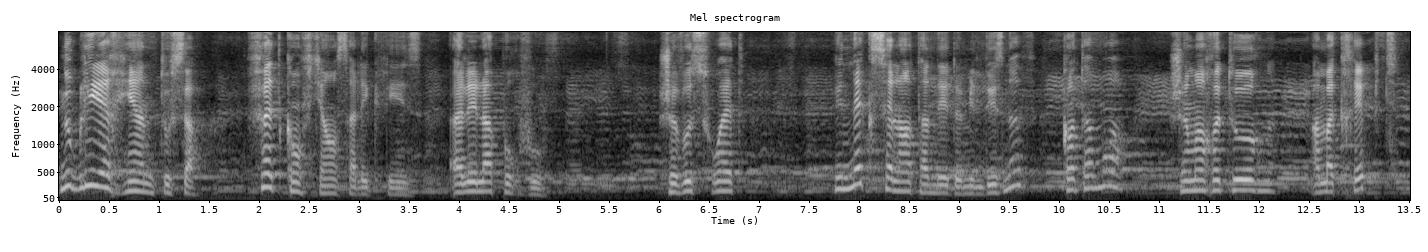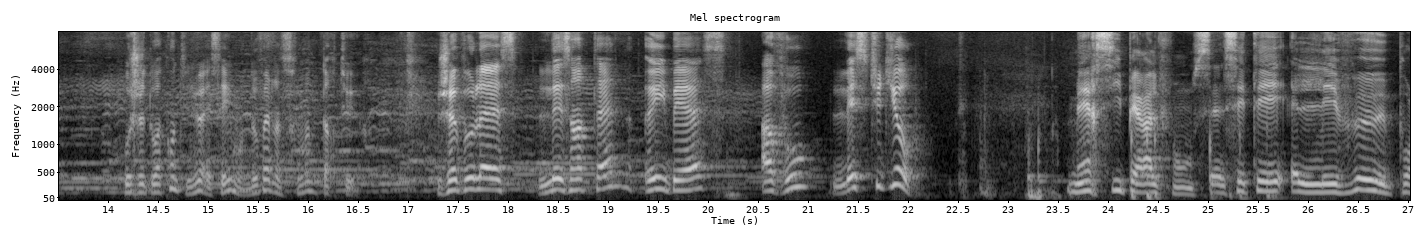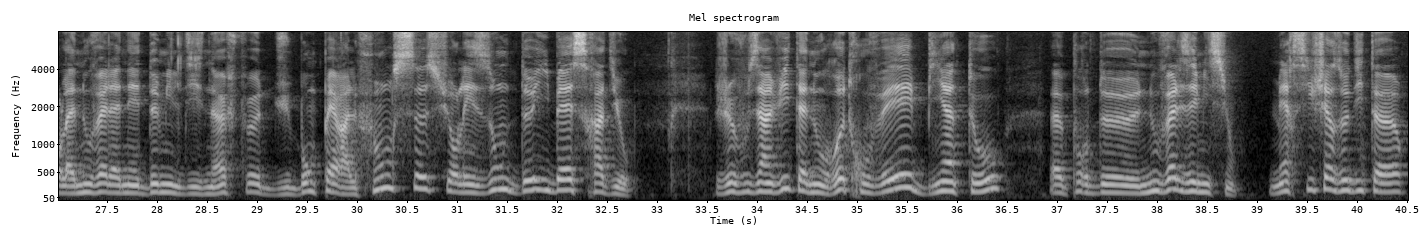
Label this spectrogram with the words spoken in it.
N'oubliez rien de tout ça. Faites confiance à l'Église, elle est là pour vous. Je vous souhaite une excellente année 2019. Quant à moi, je m'en retourne à ma crypte où je dois continuer à essayer mon nouvel instrument de torture. Je vous laisse les antennes EIBS, à vous les studios. Merci Père Alphonse. C'était les vœux pour la nouvelle année 2019 du bon Père Alphonse sur les ondes de IBS Radio. Je vous invite à nous retrouver bientôt euh, pour de nouvelles émissions. Merci chers auditeurs.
